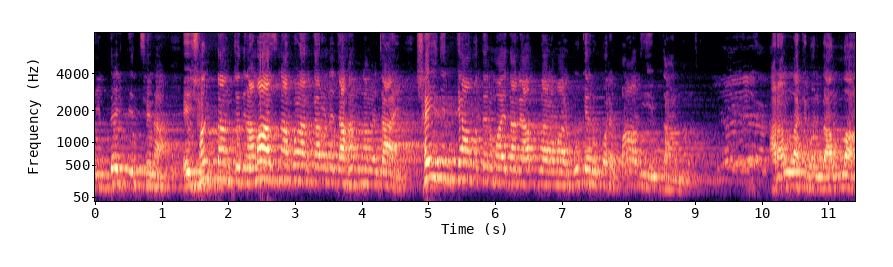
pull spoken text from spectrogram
নির্দেশ দিচ্ছে না। এই সন্তান যদি নামাজ না পড়ার কারণে জাহান নামে যায়, সেই দিন কেয়ামতের ময়দানে আপনার আমার বুকের উপরে পা দিয়ে জাহান নামে আর আল্লাহকে বলবে, আল্লাহ,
